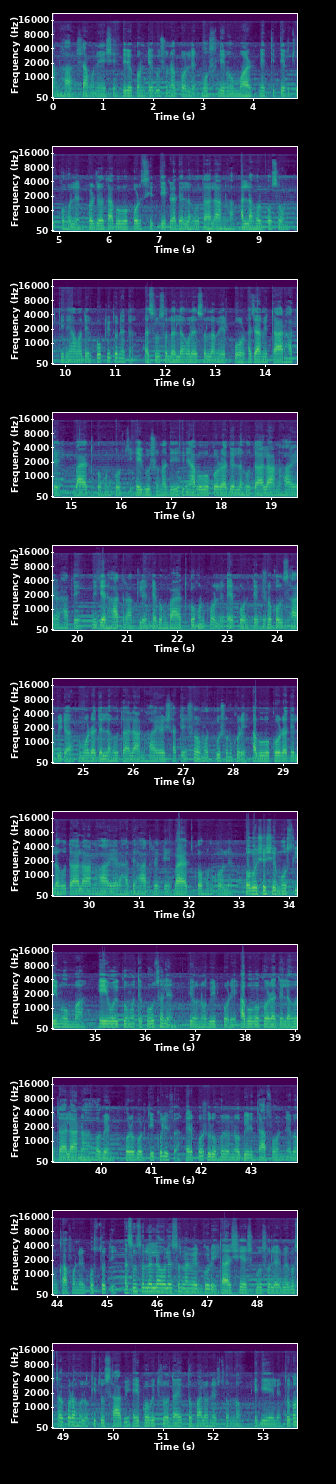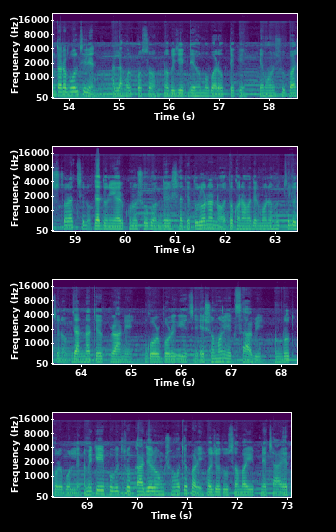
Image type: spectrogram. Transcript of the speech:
আনহা সামনে এসে দৃঢ়কণ্ঠে ঘোষণা করলেন, মুসলিম উম্মার নেতৃত্বের যোগ্য হলেন হযরত আবু বকর সিদ্দিক রাদিয়াল্লাহু তাআলা আনহা। আল্লাহর কসম তিনি আমাদের প্রকৃত নেতা। রাসূল সাল্লাল্লাহু আলাইহি সাল্লামের পর আজ আমি তার হাতে বায়াত গ্রহণ করছি। এই ঘোষণা দিয়ে তিনি আবু বকর রাদিয়াল্লাহু তাআলা আনহা এর হাতে নিজের হাত রাখলেন এবং বায়াত গ্রহণ করলেন। এরপর থেকে সকল সাহাবীরা উমর রাদিয়াল্লাহু তাআলা আনহা এর সাথে সহমত পোষণ করে আবু বকর রাদিয়াল্লাহু তাআলা আনহা এর হাতে হাত রেখে বায়াত গ্রহণ করলেন। অবশেষে মুসলিম উম্মা এই ঐকমতে পৌঁছালেন। প্রিয় নবীর পরে আবু বকর রাদিয়াল্লাহু তাআলা আনহা হবেন পরবর্তী খলিফা। এরপর শুরু হলো নবীর দাফন এবং কাফনের প্রস্তুতি। রাসূল আলাইহি সাল্লামের গড়ে তার শেষ গোসলের ব্যবস্থা করা হলো। কিছু সাহাবী এই পবিত্র দায়িত্ব পালনের জন্য এগিয়ে এলেন। তখন তারা বলছিলেন, আল্লাহর কসম, নবীজির দেহ মুবারক থেকে এমন সুবাস ছড়াচ্ছিল যা দুনিয়ার কোনো সুগন্ধের সাথে তুলনা নয়। তখন আমাদের মনে হচ্ছিল যেন জান্নাতের গ্রানে গড় ভরে গিয়েছে। এ সময় এক সাহাবি অনুরোধ করে বললে, আমি কি এই পবিত্র কাজের অংশ হতে পারি? হজরত উসামা ইবনে চায়েদ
